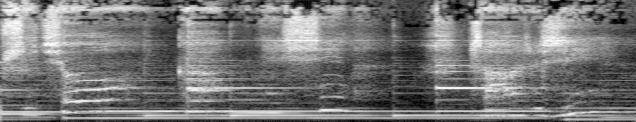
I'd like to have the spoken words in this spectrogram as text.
Przyciąga mnie siny, czar zimnej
